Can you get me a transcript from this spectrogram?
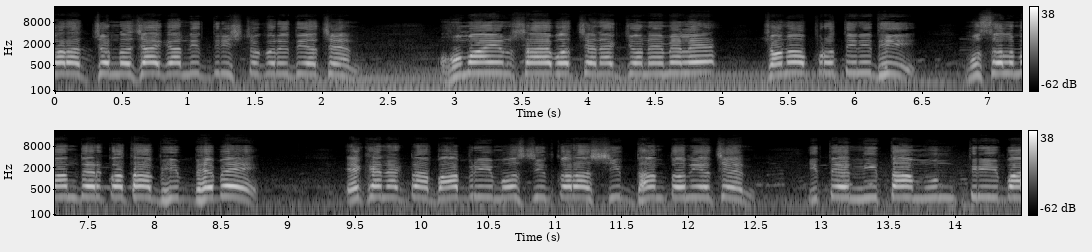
করার জন্য জায়গা নির্দিষ্ট করে দিয়েছেন। হুমায়ুন সাহেব হচ্ছেন একজন এমএলএ, জনপ্রতিনিধি। মুসলমানদের কথা ভেবে এখানে একটা বাবরি মসজিদ করার সিদ্ধান্ত নিয়েছেন। ইতে নেতা, মন্ত্রী বা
